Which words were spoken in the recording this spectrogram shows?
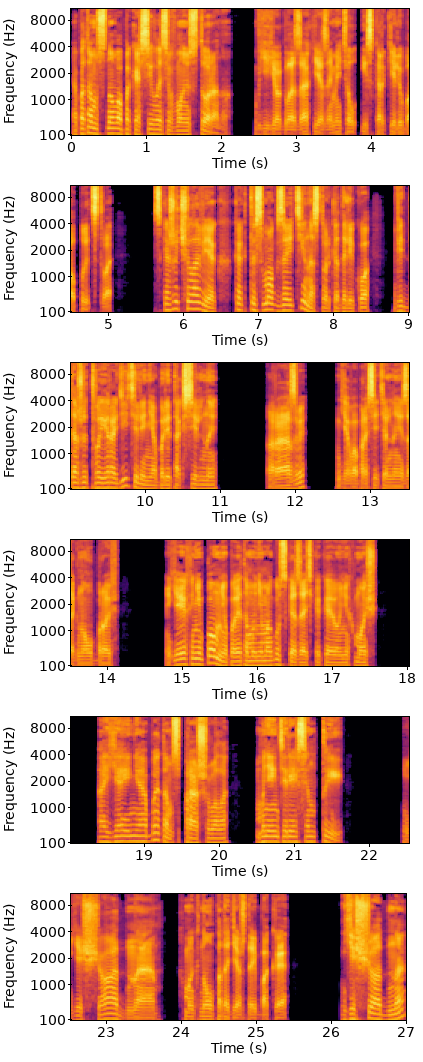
а потом снова покосилась в мою сторону. В ее глазах я заметил искорки любопытства. «Скажи, человек, как ты смог зайти настолько далеко? Ведь даже твои родители не были так сильны». «Разве?» — я вопросительно изогнул бровь. «Я их не помню, поэтому не могу сказать, какая у них мощь». «А я и не об этом спрашивала. Мне интересен ты». «Еще одна», — хмыкнул под одеждой Баке. «Еще одна?»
